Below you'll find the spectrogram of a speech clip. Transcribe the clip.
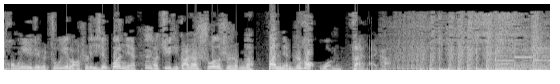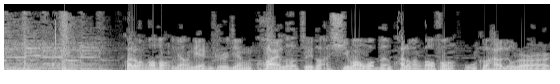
同意这个朱毅老师的一些观点。嗯那具体大家说的是什么呢？半点之后我们再来看。快乐晚高峰，两点之间快乐最短。希望我们快乐晚高峰五科还有刘乐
